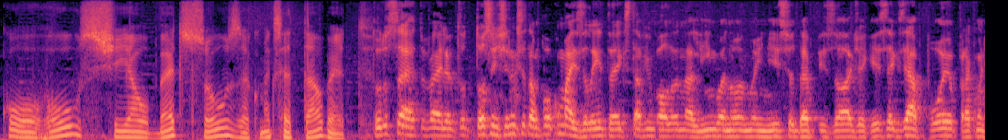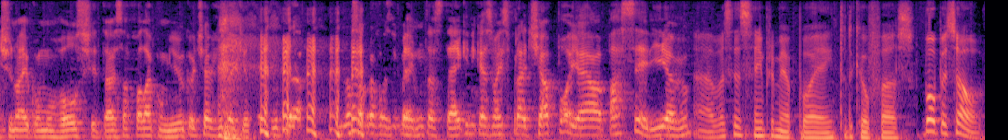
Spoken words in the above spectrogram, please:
co-host Alberto Alberto Souza. Como é que você tá, Alberto? Tudo certo, velho. Eu tô, tô, sentindo que você tá um pouco mais lento aí, que você tava embolando a língua no, no início do episódio aqui. Se você quiser apoio para continuar aí como host e tal, é só falar comigo que eu te ajudo aqui. Pra, não só pra fazer perguntas técnicas, mas para te apoiar. É uma parceria, viu? Ah, você sempre me apoia em tudo que eu faço. Bom, pessoal,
